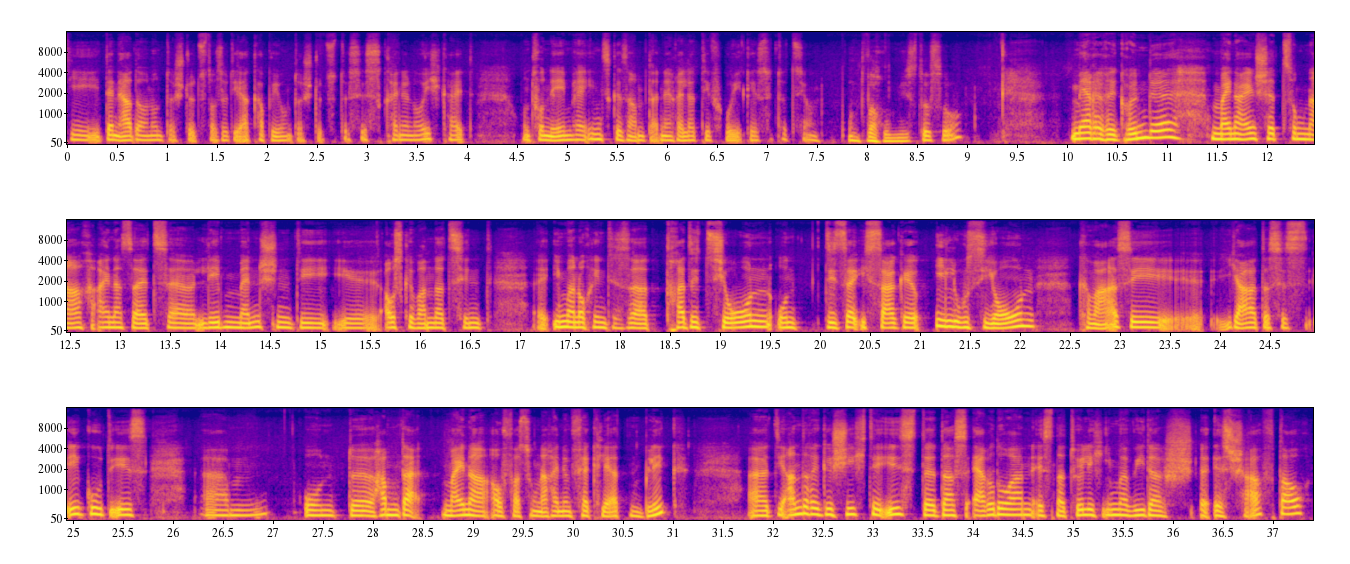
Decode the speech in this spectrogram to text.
die den Erdogan unterstützt, also die AKP unterstützt. Das ist keine Neuigkeit und von dem her insgesamt eine relativ ruhige Situation. Und warum ist das so? Mehrere Gründe. Meiner Einschätzung nach einerseits äh, leben Menschen, die äh, ausgewandert sind, äh, immer noch in dieser Tradition und dieser, ich sage, Illusion quasi, äh, ja, dass es eh gut ist ähm, und äh, haben da meiner Auffassung nach einen verklärten Blick. Äh, die andere Geschichte ist, äh, dass Erdogan es natürlich immer wieder äh, es schafft, auch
